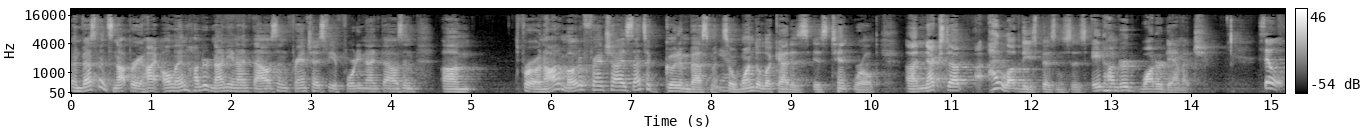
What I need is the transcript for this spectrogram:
investments, not very high. All in, 199,000, franchise fee of 49,000. Um, for an automotive franchise, that's a good investment. So one to look at is, is Tint World. Uh, next up, I I love these businesses. 800 water damage. So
